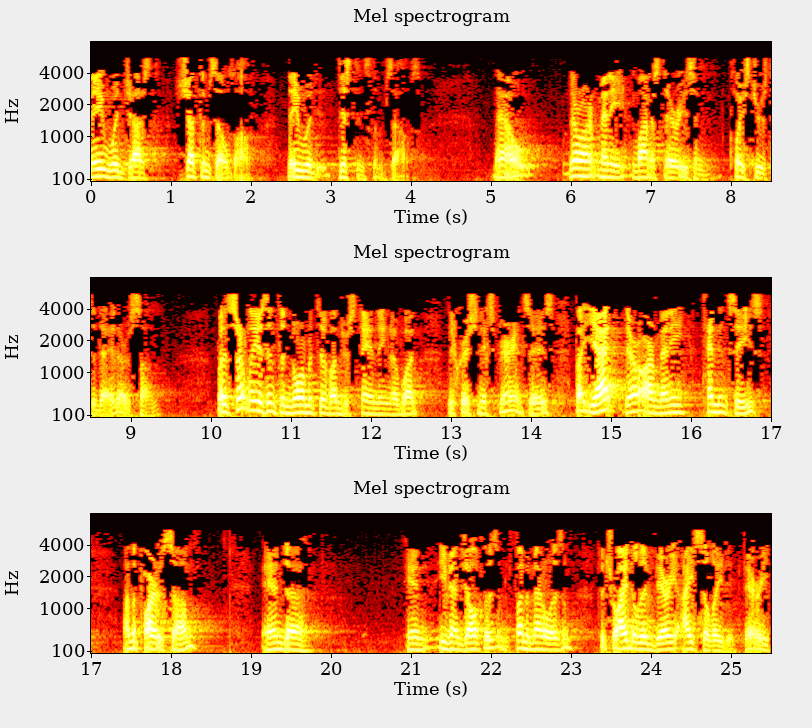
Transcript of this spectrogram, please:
They would just shut themselves off. They would distance themselves. Now, there aren't many monasteries and cloisters today. There are some. But it certainly isn't the normative understanding of what the Christian experience is. But yet, there are many tendencies on the part of some, and uh, in evangelicalism, fundamentalism, to try to live very isolated, very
